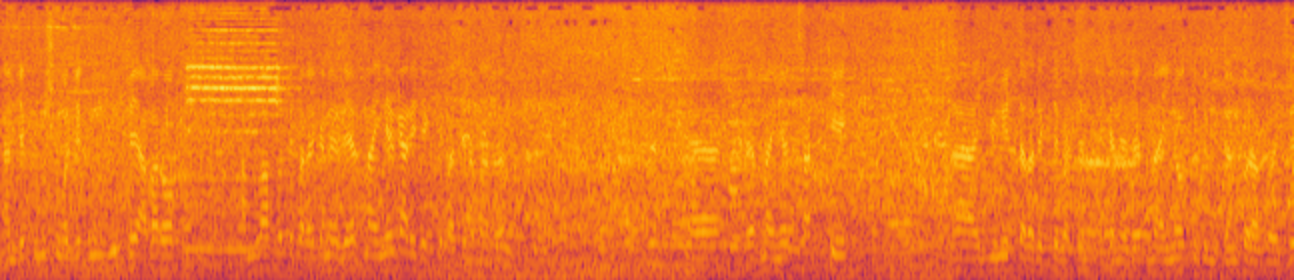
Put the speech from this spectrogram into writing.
কারণ যে কোনো সময়, যে কোনো মুহূর্তে আবারও হামলা হতে পারে। এখানে রেড নাইনের গাড়ি দেখতে পাচ্ছেন আপনারা। রেড নাইনের চারটি ইউনিট তারা দেখতে পাচ্ছেন। এখানে রেড নাইনও কিন্তু মোতায়েন করা হয়েছে।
